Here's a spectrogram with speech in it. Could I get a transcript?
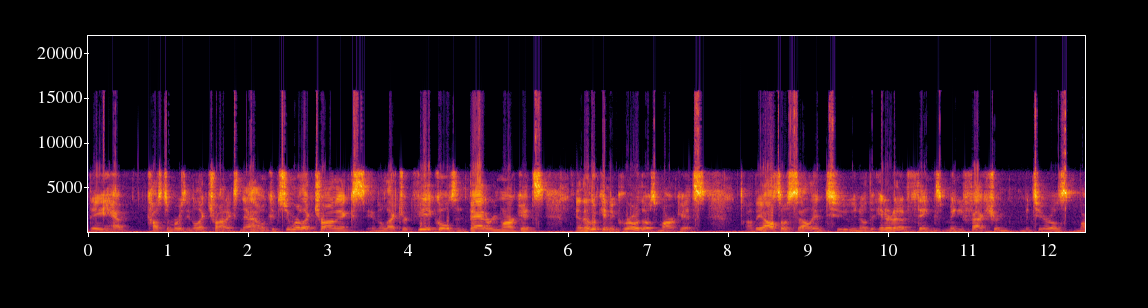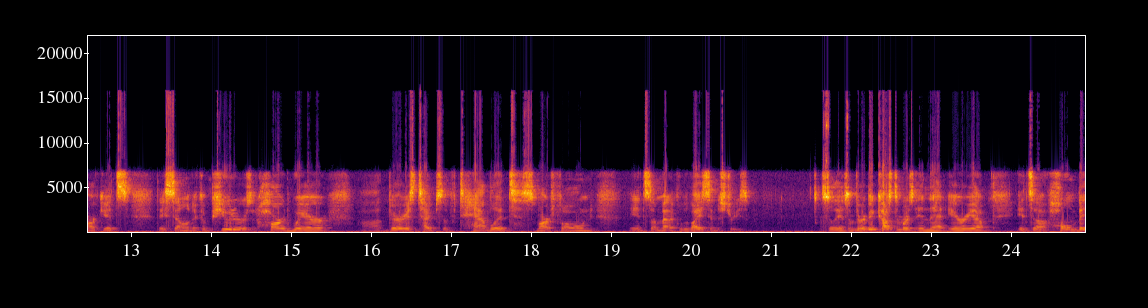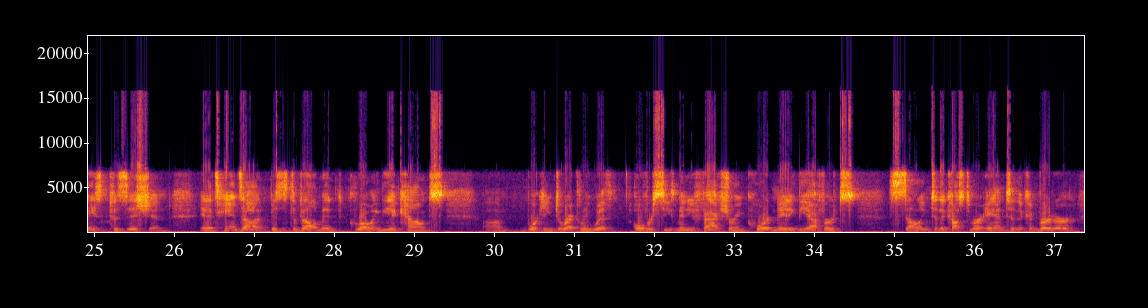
They have customers in electronics now, in consumer electronics, in electric vehicles, and battery markets, and they're looking to grow those markets. Uh, they also sell into you know the Internet of Things manufacturing materials markets. They sell into computers and hardware, uh, various types of tablet, smartphone, and some medical device industries. So they have some very big customers in that area. It's a home-based position, and it's hands-on business development, growing the accounts, um, working directly with overseas manufacturing, coordinating the efforts, selling to the customer and to the converter,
